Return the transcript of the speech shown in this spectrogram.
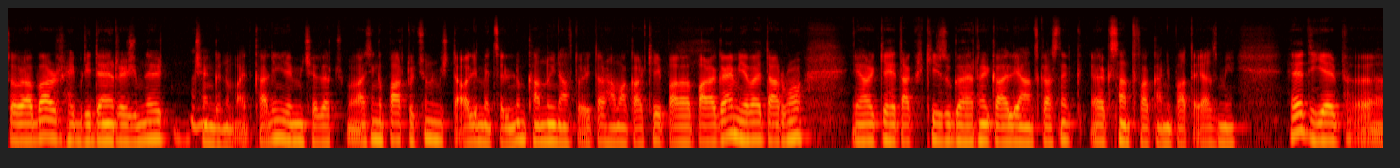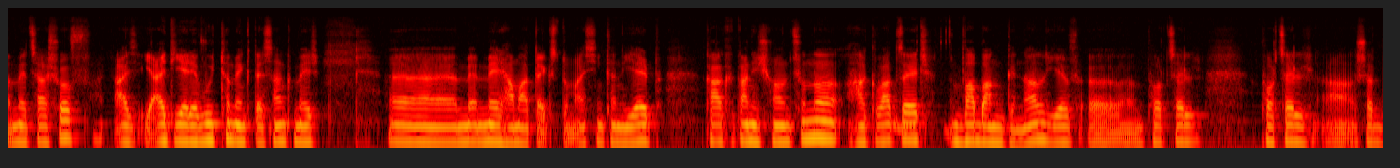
սովորաբար հիբրիդային ռեժիմները չեն գնում այդ քալին եւ միջև վերջ, այսինքն պարտությունը միշտ ավելի մեծ է լինում, քան նույն ավտորիտար համակարգերի պարագայում եւ այդ առումով իհարկե հետաքրքիր զուգահեռներ կարելի անցկացնել 20 թվականի պատերազմի հետ, երբ մեծ հաշվով այդ երևույթը մենք տեսանք մեր մեր համատեքստում, այսինքն երբ քաղաքական իշխանությունը հակված էր վաբանկ գնալ եւ փորձել փորձել շատ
